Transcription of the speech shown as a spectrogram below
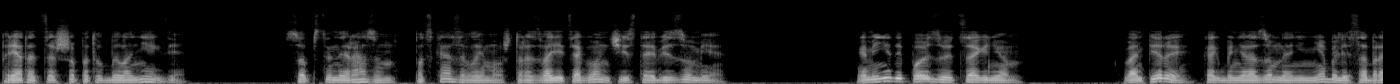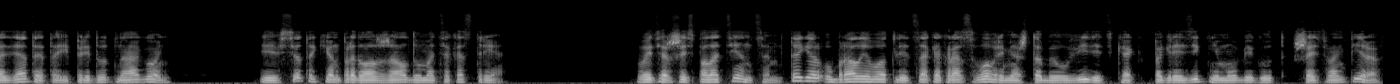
прятаться шепоту было негде. Собственный разум подсказывал ему, что разводить огонь — чистое безумие. Гоминиды пользуются огнем. Вампиры, как бы неразумны они не были, сообразят это и придут на огонь. И все-таки он продолжал думать о костре. Вытершись полотенцем, Тегер убрал его от лица как раз вовремя, чтобы увидеть, как по грязи к нему бегут шесть вампиров.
